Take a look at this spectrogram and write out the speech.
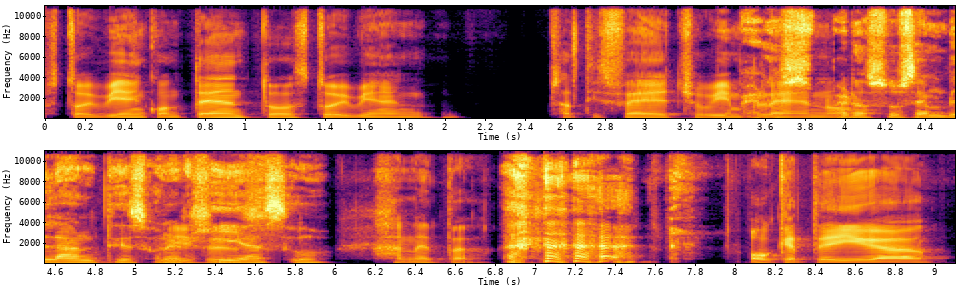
estoy bien contento, estoy bien satisfecho, bien pleno. Pero su semblante, su energía, su... Ah, neta. o que te diga,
